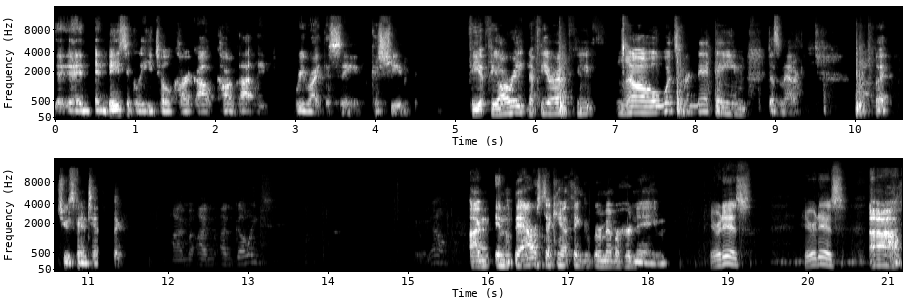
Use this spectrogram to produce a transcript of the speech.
and and basically he told Carl, Carl Gottlieb rewrite the scene because she Fiore, no, Fiore, no, what's her name? Doesn't matter, but she was fantastic. I'm I'm, I'm going. Here we go. I'm embarrassed. I can't think remember her name. Here it is. Here it is. Ah,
